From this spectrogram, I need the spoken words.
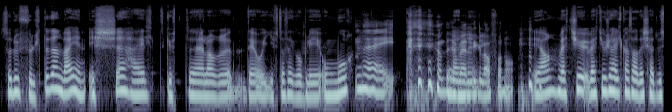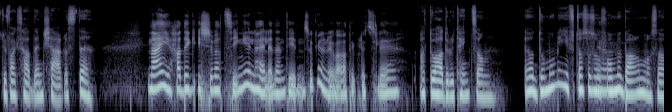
Så du fulgte den veien, ikke helt gutte, eller det å gifte seg og bli ungmor. Nei. Det er jeg veldig glad for nå. Ja, vet, ikke, vet jo ikke helt hva som hadde skjedd hvis du faktisk hadde en kjæreste. Nei, hadde jeg ikke vært singel hele den tiden, så kunne det jo være at jeg plutselig At da hadde du tenkt sånn Ja, da må vi gifte oss, og så Ja. får vi barn, og så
